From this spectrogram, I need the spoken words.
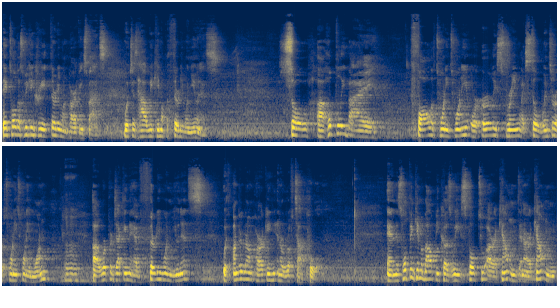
they told us we can create 31 parking spots, which is how we came up with 31 units. So uh, hopefully by fall of 2020 or early spring, like still winter of 2021 Mm-hmm. Uh, we're projecting to have 31 units with underground parking and a rooftop pool. And this whole thing came about because we spoke to our accountant, and our accountant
